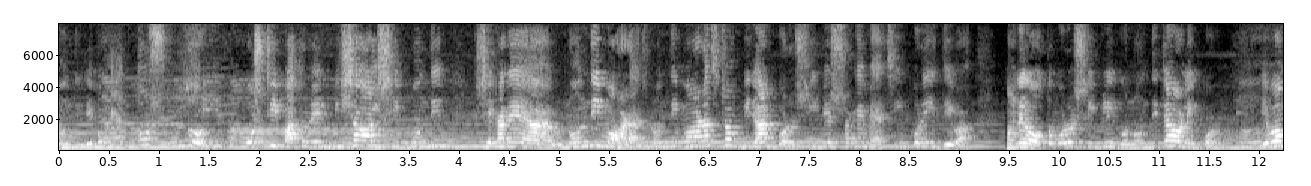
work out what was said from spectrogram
মন্দির এবং এত সুন্দর কোষ্ঠী পাথরের বিশাল শিব মন্দির। সেখানে নন্দী মহারাজ, নন্দী মহারাজটাও বিরাট বড়, শিবের সঙ্গে ম্যাচিং করেই দেওয়া। মানে অত বড় শিবলিঙ্গ, নন্দীটা অনেক বড়। এবং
